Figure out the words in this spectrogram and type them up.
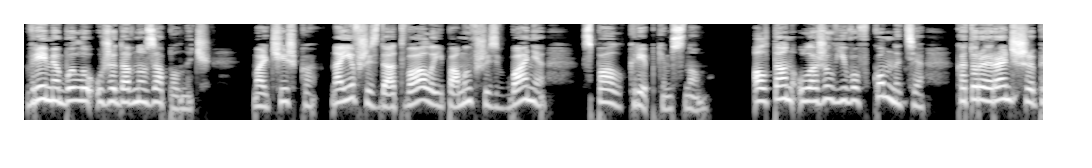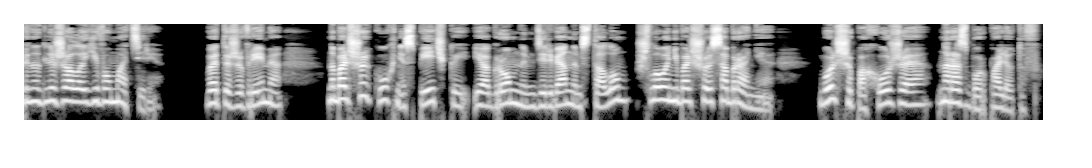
Время было уже давно за полночь. Мальчишка, наевшись до отвала и помывшись в бане, спал крепким сном. Алтан уложил его в комнате, которая раньше принадлежала его матери. В это же время на большой кухне с печкой и огромным деревянным столом шло небольшое собрание, больше похожее на разбор полетов.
